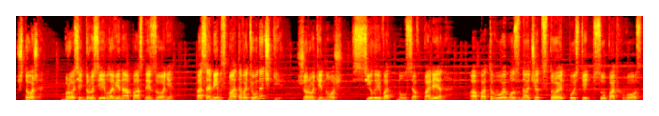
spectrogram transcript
«Что же, бросить друзей в лавиноопасной зоне, а самим сматывать удочки?» Широкий нож с силой воткнулся в полено. «А по-твоему, значит, стоит пустить псу под хвост?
